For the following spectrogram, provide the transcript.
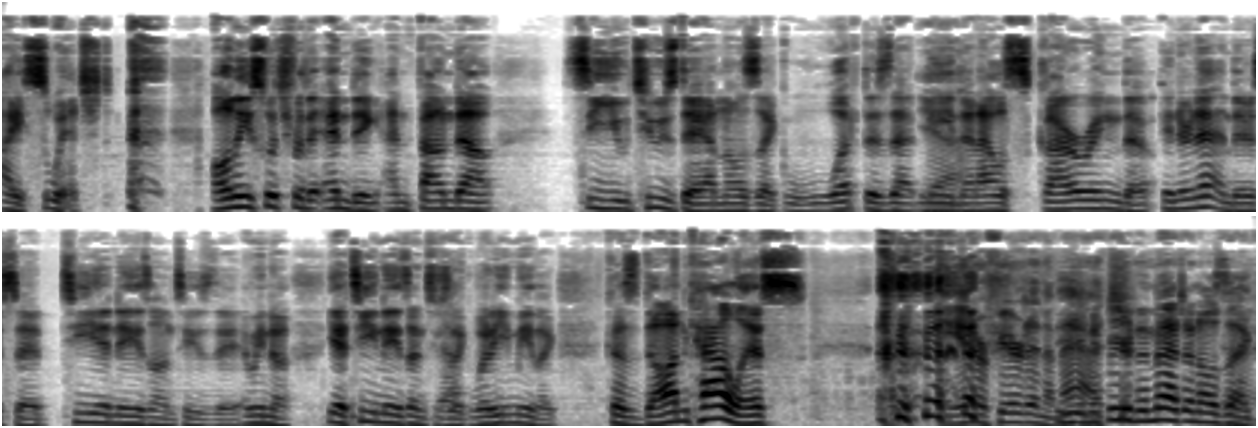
I switched. Only switched for the ending and found out. See you Tuesday, and I was like, "What does that mean?" Yeah. And I was scouring the internet, and there said TNA's on Tuesday. I mean, no, yeah, TNA's on Tuesday. Like, what do you mean? Like, because Don Callis He interfered in a he match. interfered in the match, and I was Yeah. like,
